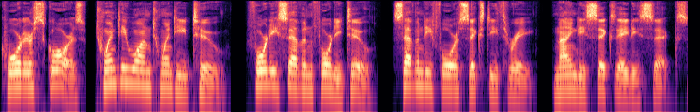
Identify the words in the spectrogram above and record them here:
Quarter scores 21-22, 47-42, 74-63, 96-86.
